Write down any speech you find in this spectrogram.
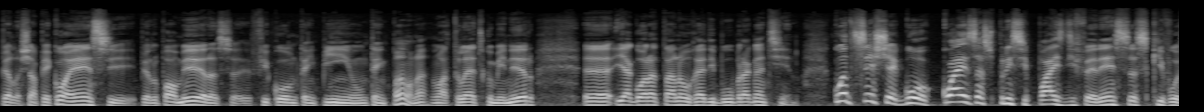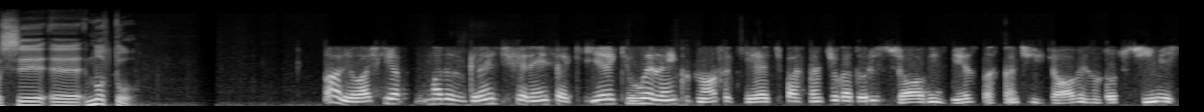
pela Chapecoense, pelo Palmeiras, ficou um tempinho, um tempão, né, no Atlético Mineiro, é, e agora está no Red Bull Bragantino. Quando você chegou, quais as principais diferenças que você é, notou? Olha, eu acho que uma das grandes diferenças aqui é que o elenco nosso aqui é de bastante jogadores jovens mesmo, bastante jovens. Nos outros times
